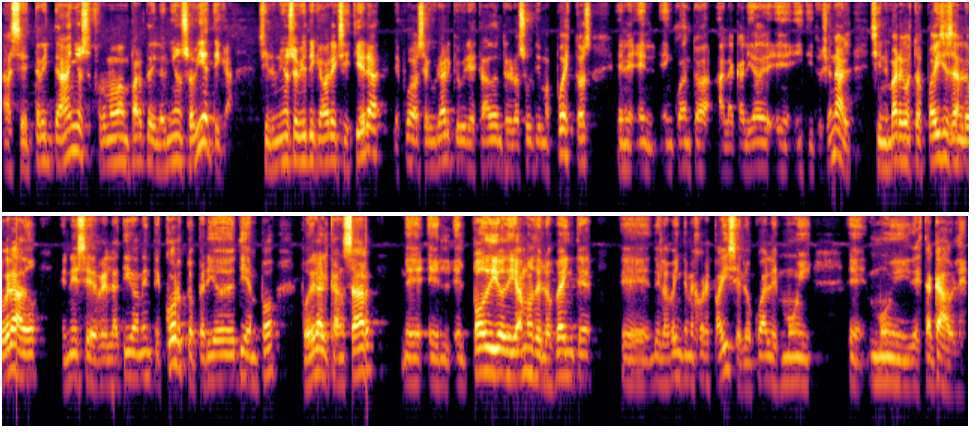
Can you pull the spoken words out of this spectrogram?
hace 30 años formaban parte de la Unión Soviética. Si la Unión Soviética ahora existiera, les puedo asegurar que hubiera estado entre los últimos puestos en, cuanto a, la calidad eh, institucional. Sin embargo, estos países han logrado, en ese relativamente corto periodo de tiempo, poder alcanzar eh, el, podio, digamos, de los 20, eh, de los 20 mejores países, lo cual es muy, muy destacable.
